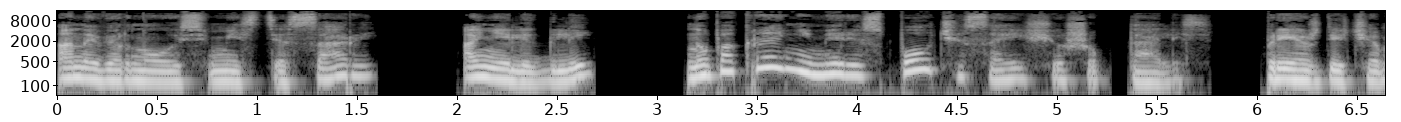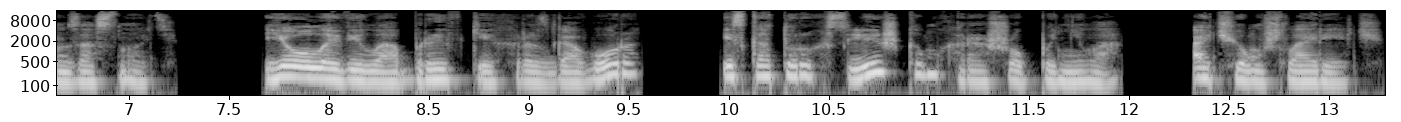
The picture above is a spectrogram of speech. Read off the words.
Она вернулась вместе с Сарой, они легли, но, по крайней мере, с полчаса еще шептались, прежде чем заснуть. Я уловила обрывки их разговора, из которых слишком хорошо поняла, о чем шла речь.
